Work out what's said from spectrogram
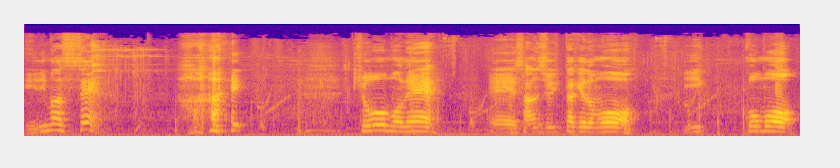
いりません。はい。今日もね、えー、3種いったけども1個も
